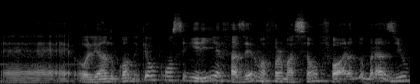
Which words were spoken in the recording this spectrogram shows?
é, olhando quando que eu conseguiria fazer uma formação fora do Brasil,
